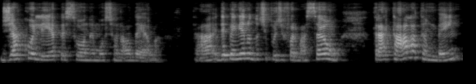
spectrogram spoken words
de acolher a pessoa no emocional dela, tá? E dependendo do tipo de formação, tratá-la também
